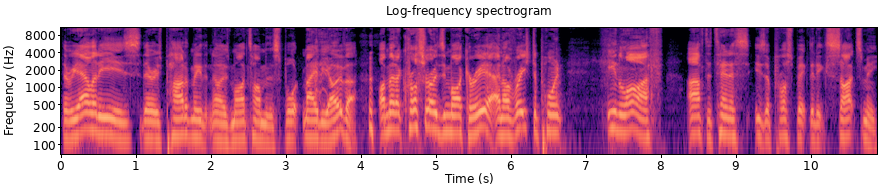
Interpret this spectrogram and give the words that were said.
the reality is there is part of me that knows my time in the sport may be over. I'm at a crossroads in my career and I've reached a point in life after tennis is a prospect that excites me.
